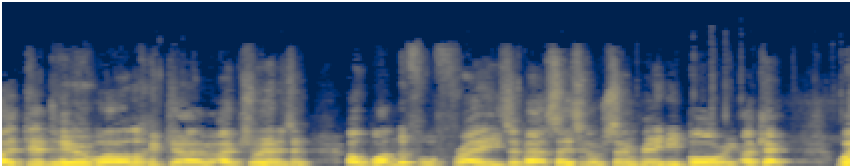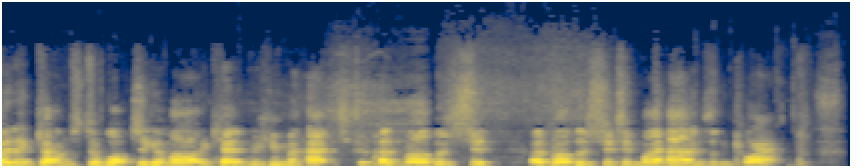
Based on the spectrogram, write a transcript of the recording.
I did hear a while ago. I'm sure it was a, a wonderful phrase about say something so really boring. Okay, when it comes to watching a Mark Henry match, I'd rather shit. I'd rather shit in my hands and clap. this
